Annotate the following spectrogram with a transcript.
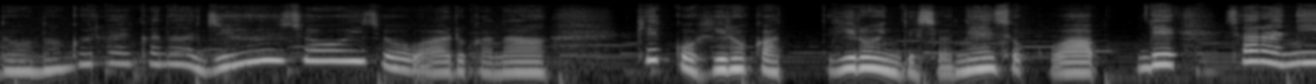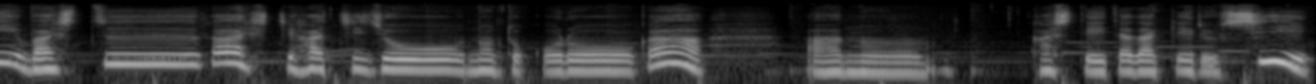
どのぐらいかな？10畳以上はあるかな？結構広か広いんですよねそこは。でさらに和室が78畳のところがあの貸していただけるし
